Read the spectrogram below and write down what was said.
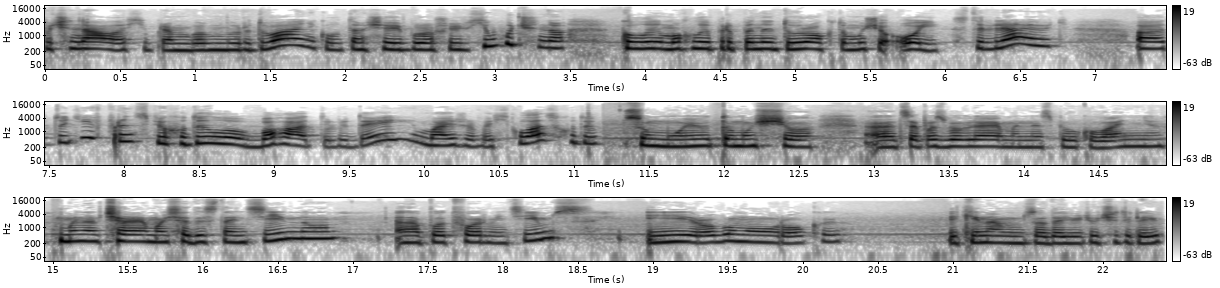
починалося прямо бомбардування, коли там ще й було щось гучно, коли могли припинити урок, тому що ой, стріляють. Тоді, в принципі, ходило багато людей, майже весь клас ходив. Сумую, тому що е, це позбавляє мене спілкування. Ми навчаємося дистанційно на платформі Teams і робимо уроки, які нам задають учителі.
